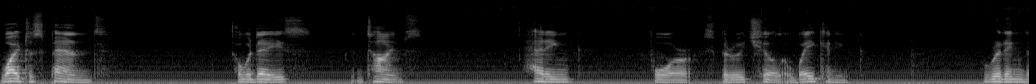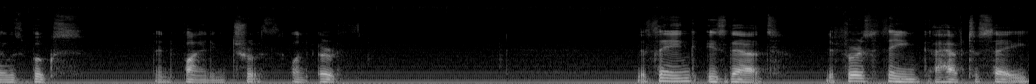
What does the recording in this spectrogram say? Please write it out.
Why to spend our days and times heading for spiritual awakening, reading those books and finding truth on earth. The thing is that the first thing I have to say,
